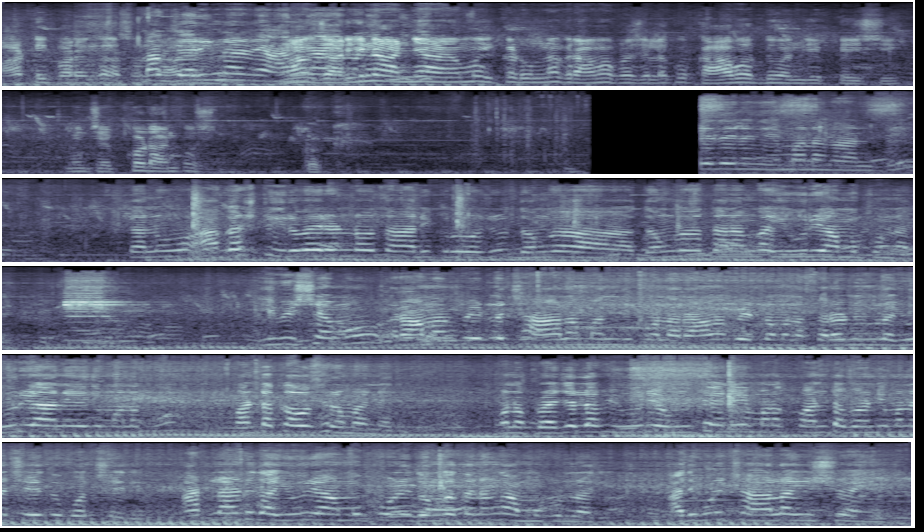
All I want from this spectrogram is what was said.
పార్టీ పరంగా అసలు మాకు జరిగిన రాలేము. అన్యాయం ఇక్కడ ఉన్న గ్రామ ప్రజలకు కావద్దు అని చెప్పేసి మేము చెప్పుకోవడానికి వస్తుంది ఓకే ఏదైనా ఏమనగా అంటే తను ఆగస్టు ఇరవై రెండవ తారీఖు రోజు దొంగ దొంగతనంగా యూరియా అమ్ముకున్నది ఈ విషయము రామంపేటలో చాలా మందికి మన రామంపేటలో మన సరౌండింగ్లో యూరియా అనేది మనకు పంటకు అవసరమైనది మన ప్రజలకు యూరియా ఉంటేనే మనకు పంట బండి మన చేతికి వచ్చేది. అట్లాంటిది ఆ యూరియా అమ్ముకొని దొంగతనంగా అమ్ముకున్నది. అది కూడా చాలా ఇష్యూ అయింది.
